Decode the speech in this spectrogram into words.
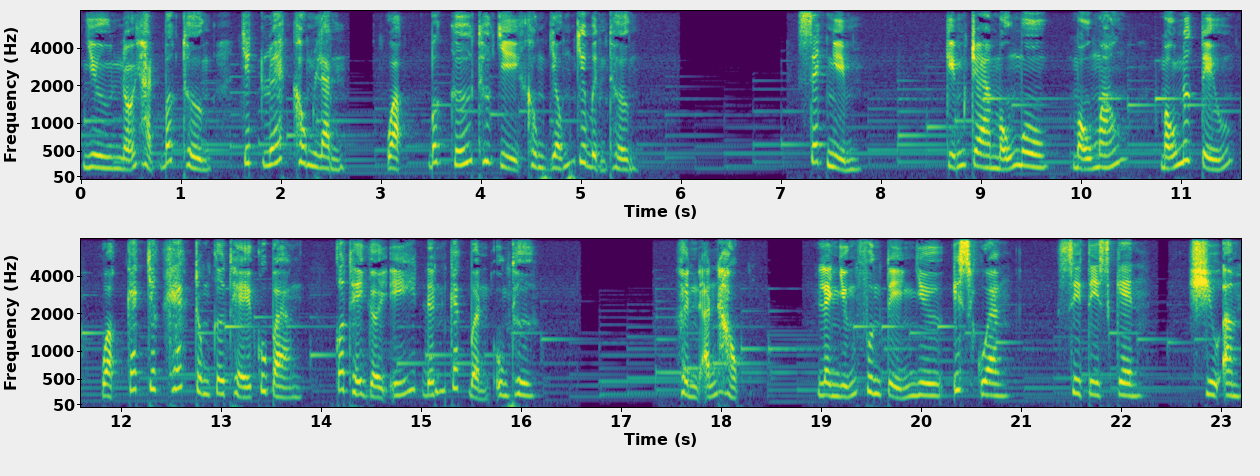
như nổi hạch bất thường, chích loét không lành hoặc bất cứ thứ gì không giống với bình thường. Xét nghiệm Kiểm tra mẫu mô, mẫu máu, mẫu nước tiểu hoặc các chất khác trong cơ thể của bạn có thể gợi ý đến các bệnh ung thư. Hình ảnh học là những phương tiện như X-quang, CT scan, siêu âm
